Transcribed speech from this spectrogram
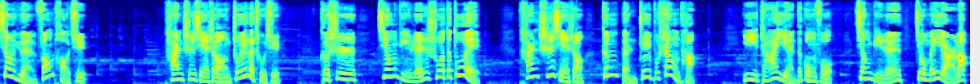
向远方跑去。贪吃先生追了出去，可是姜饼人说的对。贪吃先生根本追不上他，一眨眼的功夫，姜饼人就没影儿了。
